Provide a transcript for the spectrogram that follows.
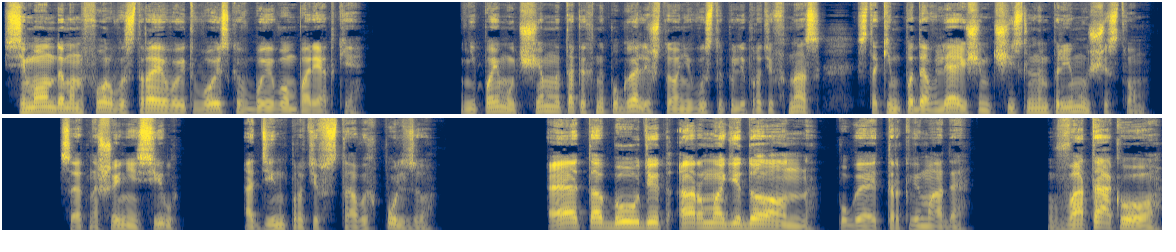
Симон де Монфор выстраивает войско в боевом порядке. Не пойму, чем мы так их напугали, что они выступили против нас с таким подавляющим численным преимуществом. Соотношение сил один против ста в их пользу. «Это будет Армагеддон!» — пугает Тарквимада. «В атаку!»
